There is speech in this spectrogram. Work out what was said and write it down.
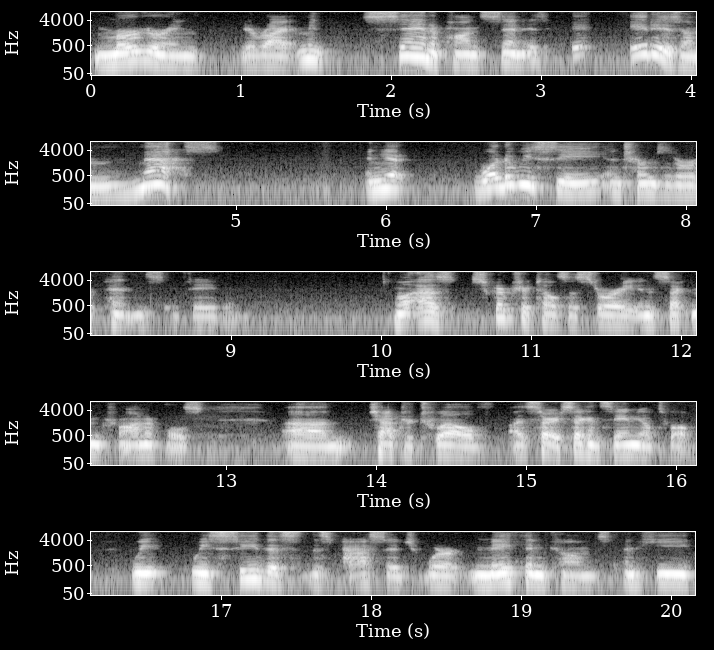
murdering Uriah. I mean, sin upon sin is it, it is a mess. And yet, what do we see in terms of the repentance of David? Well, as Scripture tells the story in Second Chronicles, um, chapter twelve, uh, sorry, Second Samuel twelve, we we see this this passage where Nathan comes and he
